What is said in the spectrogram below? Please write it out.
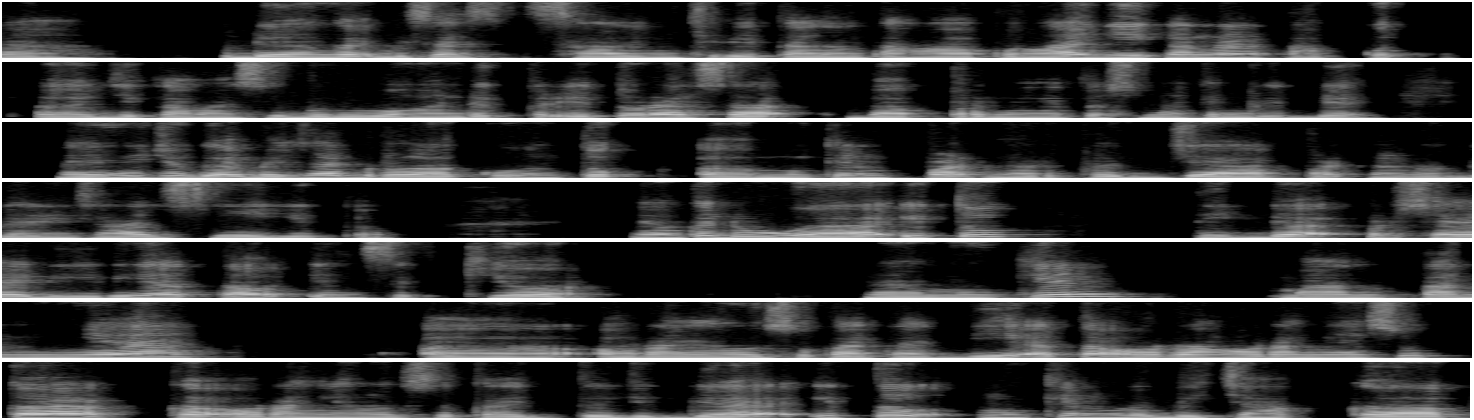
Nah, udah nggak bisa saling cerita tentang apa pun lagi karena takut eh, jika masih berhubungan dekat itu rasa bapernya itu semakin gede. Nah, ini juga biasanya berlaku untuk uh, mungkin partner kerja, partner organisasi gitu. Yang kedua, itu tidak percaya diri atau insecure. Nah, mungkin mantannya uh, orang yang lu suka tadi atau orang-orang yang suka ke orang yang lu suka itu juga itu mungkin lebih cakep,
